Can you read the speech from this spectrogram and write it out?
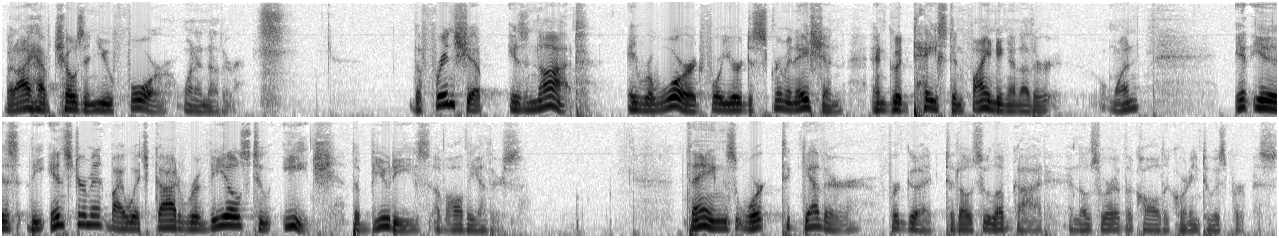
but I have chosen you for one another. The friendship is not a reward for your discrimination and good taste in finding another one. It is the instrument by which God reveals to each the beauties of all the others things work together for good to those who love God and those who are called according to his purpose,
